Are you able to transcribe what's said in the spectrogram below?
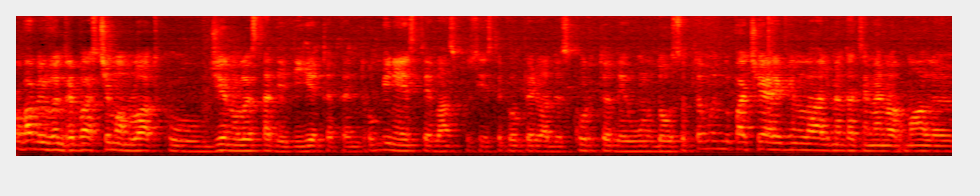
Probabil vă întrebați ce m-am luat cu genul ăsta de dietă pentru. Bine este, v-am spus, este pe o perioadă scurtă de 1-2 săptămâni, după aceea revin la alimentația mea normală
